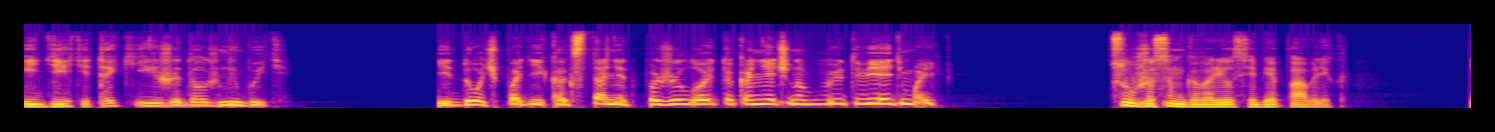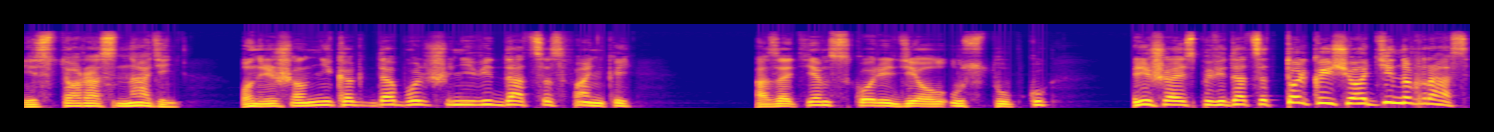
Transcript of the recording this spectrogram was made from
и дети такие же должны быть. И дочь, поди, как станет пожилой, то, конечно, будет ведьмой. С ужасом говорил себе Павлик. И сто раз на день он решил никогда больше не видаться с Фанькой, а затем вскоре делал уступку, решаясь повидаться только еще один раз,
